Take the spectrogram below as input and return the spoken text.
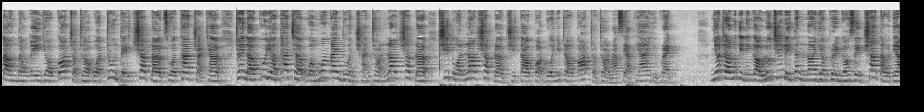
tàu đồng gây do có trò trò của trung tế chắp là chùa tha trả chờ trên đó cú do tha chờ của muôn gan tuần chán trò lo chắp là chỉ tua lo chắp là chỉ tàu bỏ đuôi như trò có trò trò Russia theo Ukraine nhớ trâu nó tiền gạo lúc chỉ lý thần nói giờ pren gạo gì cha tàu tia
